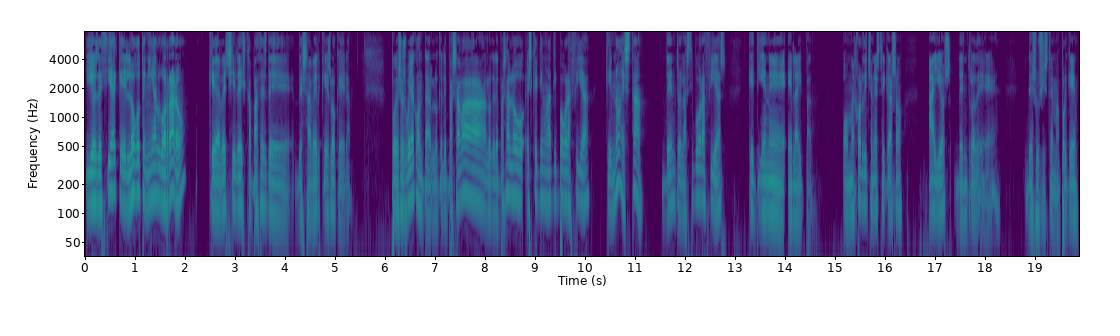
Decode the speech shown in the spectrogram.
Y os decía que el logo tenía algo raro, que a ver si erais capaces de saber qué es lo que era. Pues os voy a contar. Lo que le pasaba, lo que le pasa al logo es que tiene una tipografía que no está dentro de las tipografías que tiene el iPad. O mejor dicho, en este caso, iOS dentro de, su sistema. Porque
